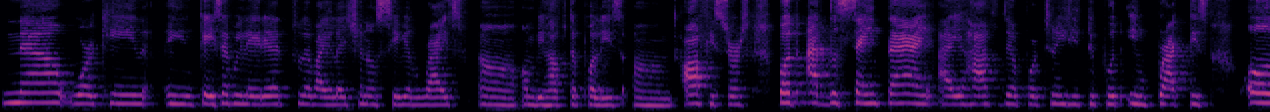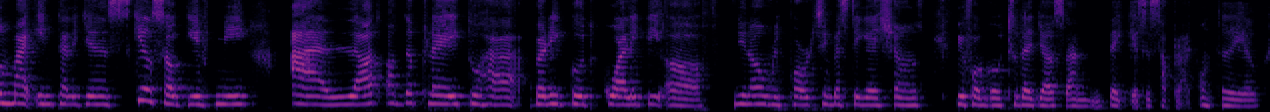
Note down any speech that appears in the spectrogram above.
now working in cases related to the violation of civil rights uh, on behalf of the police um, officers. But at the same time, I have the opportunity to put in practice all my intelligence skills. So give me a lot of the play to have very good quality of you know reports investigations before go to the judge and the cases apply until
